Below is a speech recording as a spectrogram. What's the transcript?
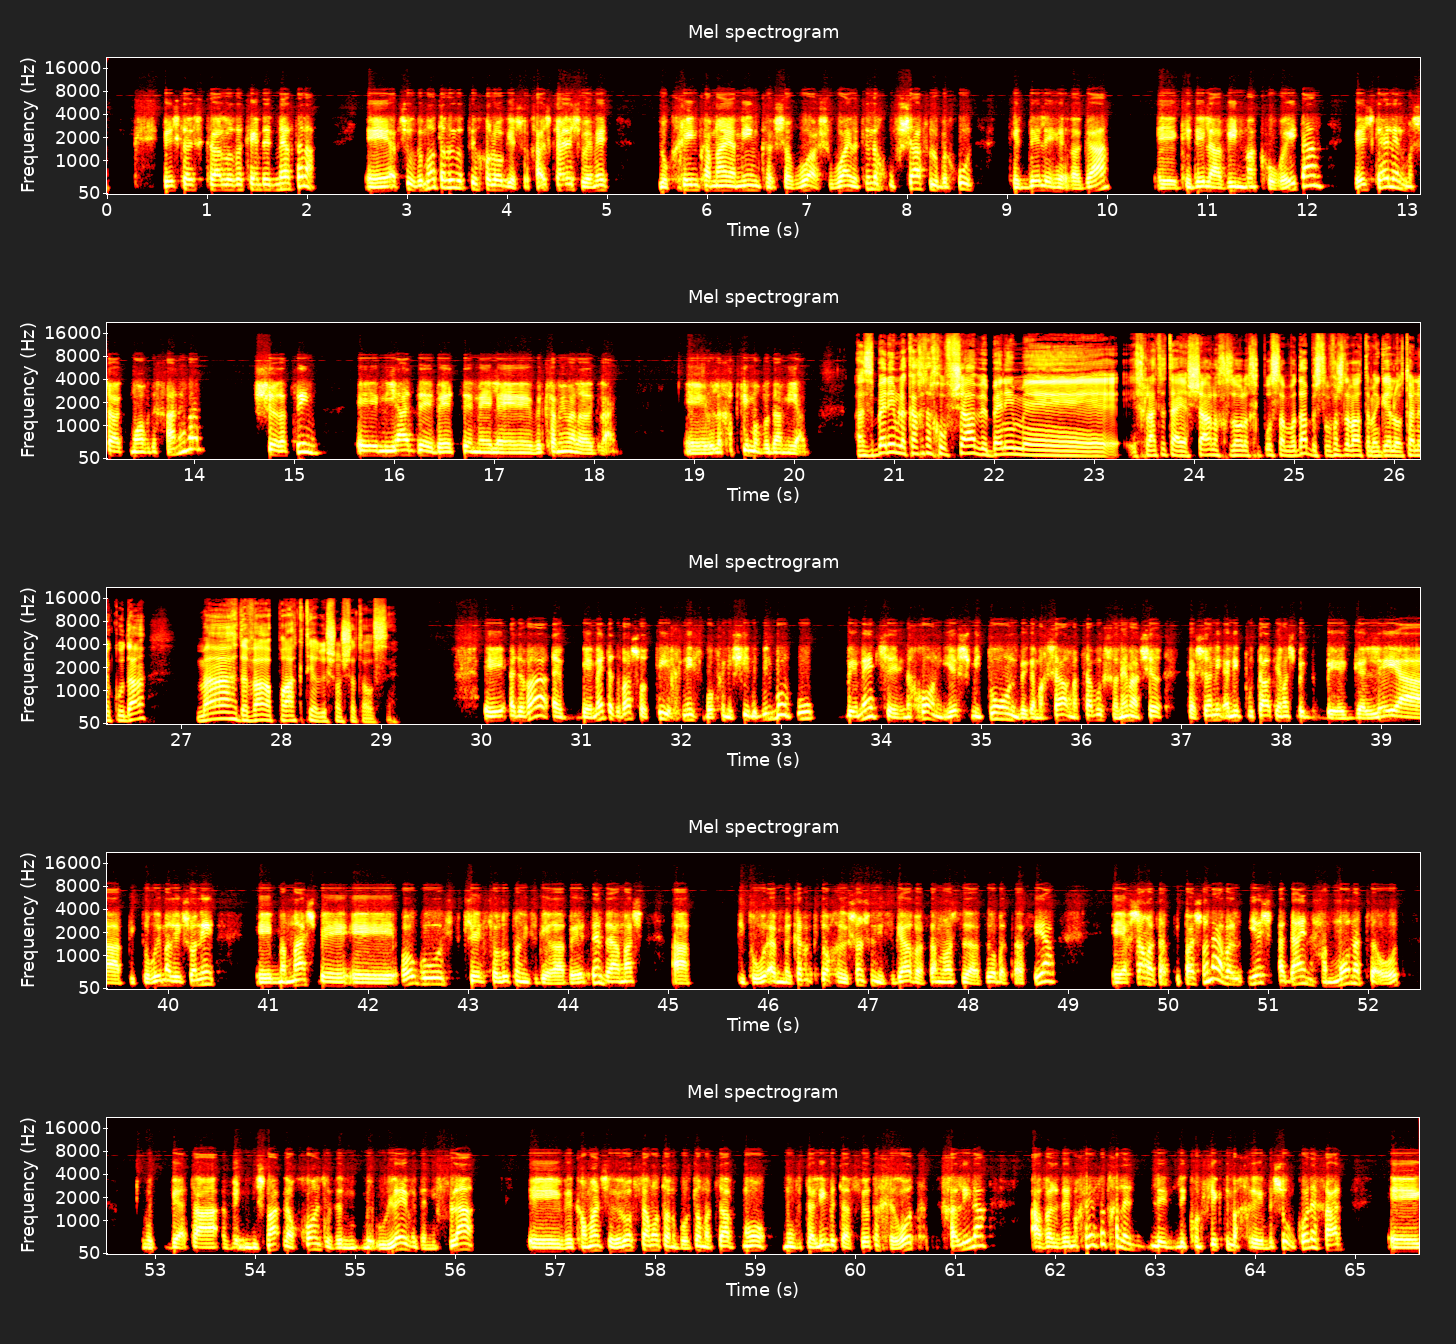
ויש כאלה שכלל לא זכאים לדמי אבטלה. אה, אז שוב, זה מאוד תלוי בפסיכולוגיה שלך, יש כאלה שבאמת לוקחים כמה ימים, שבוע, שבועיים, יוצאים לחופשה אפילו בחו"ל כדי להירגע, אה, כדי להבין מה קורה איתם, ויש כאלה למשל כמו עבדך הנאמן, שרצים אה, מיד בעצם וקמים על הרגליים, ולחפשים עבודה מיד. אז בין אם לקחת חופשה ובין אם אה, החלטת ישר לחזור לחיפוש עבודה, בסופו של דבר אתה מגיע לאותה נקודה. מה הדבר הפרקטי הראשון שאתה עושה? אה, הדבר, אה, באמת הדבר שאותי הכניס באופן אישי לבלבול הוא באמת שנכון, יש מיתון וגם עכשיו המצב הוא שונה מאשר כאשר אני, אני פוטרתי ממש בגלי הפיטורים הראשונים, אה, ממש באוגוסט כשסולוטו נסגרה בעצם, זה היה ממש הפיטור, מרכז הפיתוח הראשון שנסגר ועשה ממש לעזור בתעשייה. עכשיו המצב טיפה שונה, אבל יש עדיין המון הצעות, ואתה, ונשמע נכון שזה מעולה וזה נפלא, וכמובן שזה לא שם אותנו באותו מצב כמו מובטלים בתעשיות אחרות, חלילה, אבל זה מכניס אותך לקונפליקטים אחרים, ושוב, כל אחד,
